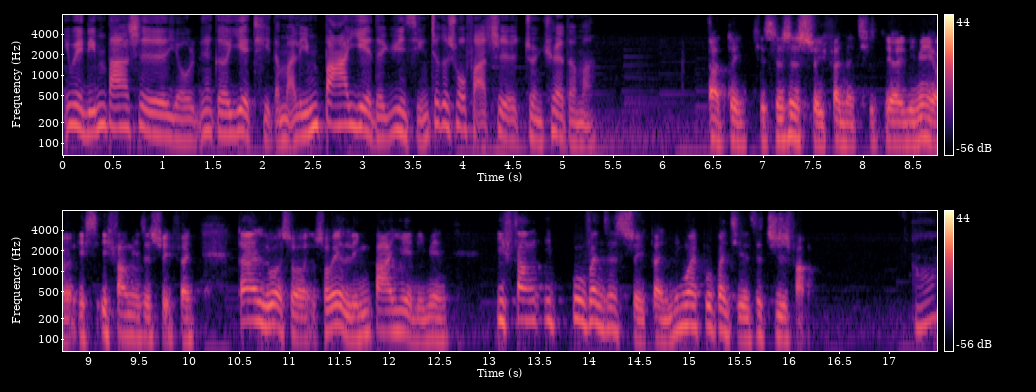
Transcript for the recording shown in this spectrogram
因为淋巴是有那个液体的嘛，淋巴液的运行，这个说法是准确的吗？啊，对，其实是水分的，其呃里面有一一方面是水分，当然如果说所谓淋巴液里面一方一部分是水分，另外一部分其实是脂肪。哦，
